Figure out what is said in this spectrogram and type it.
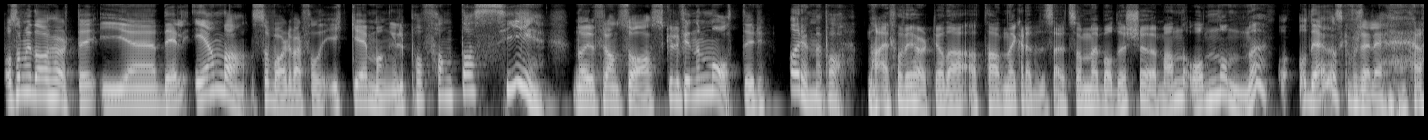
Og som vi da hørte i del én, da, så var det i hvert fall ikke mangel på fantasi når Francois skulle finne måter å rømme på. Nei, for vi hørte jo da at han kledde seg ut som både sjømann og nonne. Og, og det er ganske forskjellig. Ja.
